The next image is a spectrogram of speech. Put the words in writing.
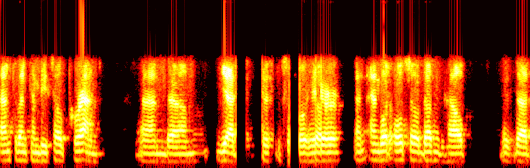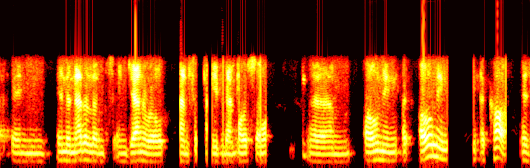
Amsterdam can be so cramped and um, yeah so here and and what also doesn't help is that in in the Netherlands in general Amsterdam even then also um, owning owning a car is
